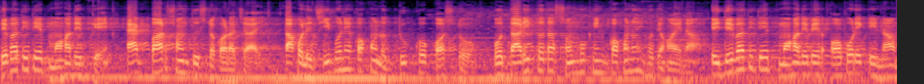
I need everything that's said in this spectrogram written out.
দেবাদিদেব মহাদেবকে একবার সন্তুষ্ট করা যায়। তাহলে জীবনে কখনো দুঃখ, কষ্ট ও দারিদ্রতার সম্মুখীন কখনোই হতে হয় না। এই দেবাদিদেব মহাদেবের অপর একটি নাম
